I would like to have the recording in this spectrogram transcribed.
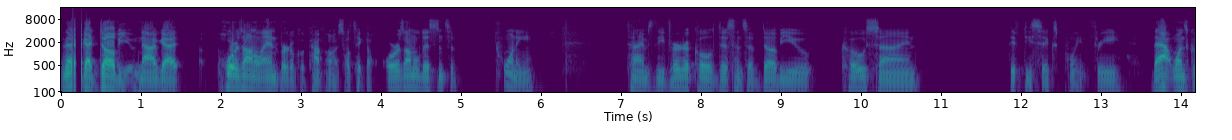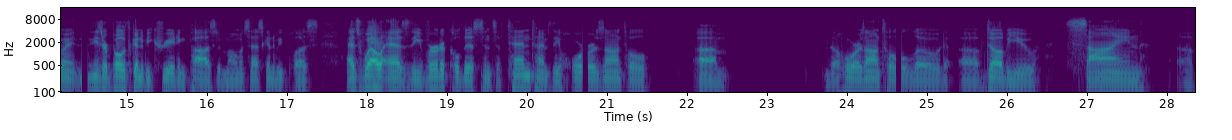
And then I've got W. Now I've got horizontal and vertical components. I'll take the horizontal distance of 20 times the vertical distance of W cosine 56.3. That one's going, these are both going to be creating positive moments. That's going to be plus, as well as the vertical distance of 10 times the horizontal, um, the horizontal load of W sine of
